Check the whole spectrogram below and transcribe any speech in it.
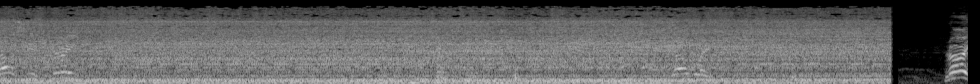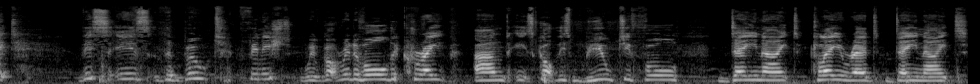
Great. Lovely. Right, this is the boot finished. We've got rid of all the crepe and it's got this beautiful Dainite, clay red Dainite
